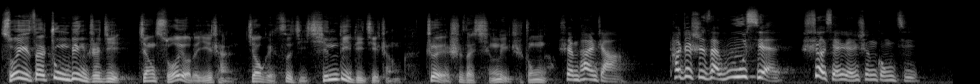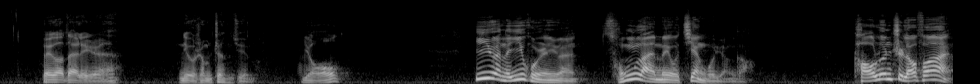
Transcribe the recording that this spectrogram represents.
所以在重病之际将所有的遗产交给自己亲弟弟继承，这也是在情理之中的。审判长，他这是在诬陷，涉嫌人身攻击。被告代理人，你有什么证据吗？有。医院的医护人员从来没有见过原告，讨论治疗方案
